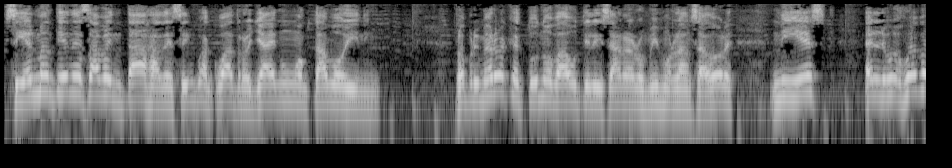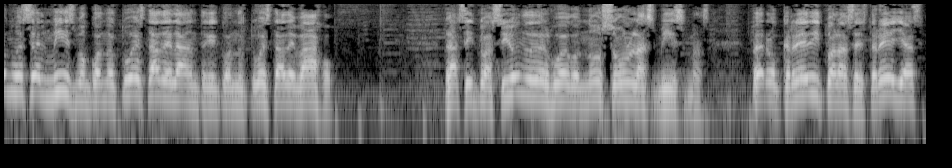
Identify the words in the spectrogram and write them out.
Si él mantiene esa ventaja de 5 a 4 ya en un octavo inning, lo primero es que tú no vas a utilizar a los mismos lanzadores, ni es, el juego no es el mismo cuando tú estás delante que cuando tú estás debajo. Las situaciones del juego no son las mismas, pero crédito a las estrellas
